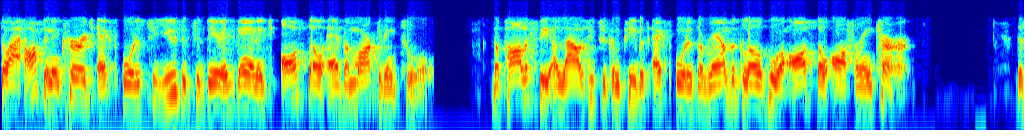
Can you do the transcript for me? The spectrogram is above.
So I often encourage exporters to use it to their advantage also as a marketing tool. The policy allows you to compete with exporters around the globe who are also offering terms. The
